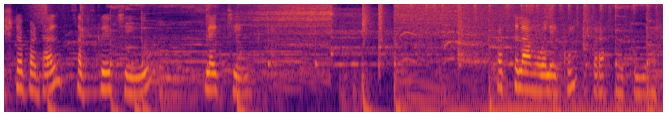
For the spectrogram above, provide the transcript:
ഇഷ്ടപ്പെട്ടാൽ സബ്സ്ക്രൈബ് ചെയ്യൂ ലൈക്ക് ചെയ്യൂ. അസ്സലാമു അലൈക്കും വറഹ്മത്തുള്ളാഹി.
